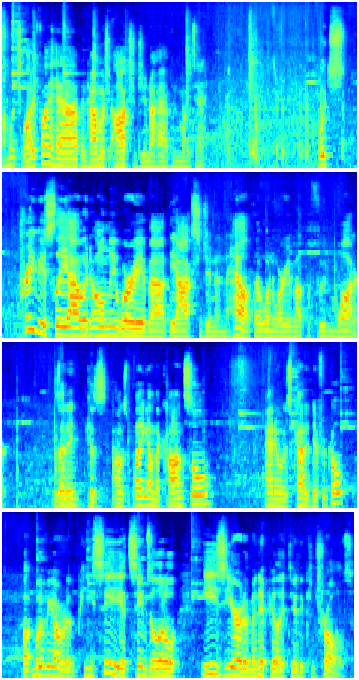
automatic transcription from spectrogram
how much life I have, and how much oxygen I have in my tank. Which previously I would only worry about the oxygen and the health. I wouldn't worry about the food and water because I didn't because I was playing on the console and it was kind of difficult. But moving over to the PC, it seems a little easier to manipulate through the controls.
